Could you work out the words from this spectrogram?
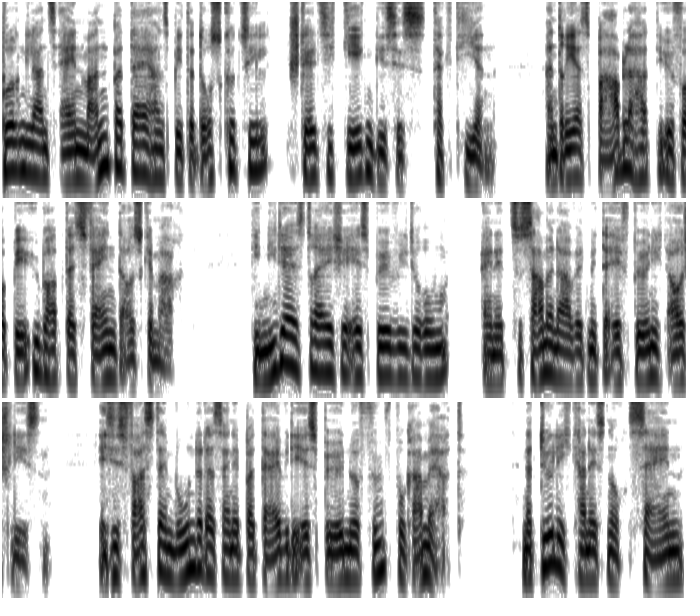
Burgenlands Ein-Mann-Partei Hans-Peter Doskozil stellt sich gegen dieses Taktieren. Andreas Babler hat die ÖVP überhaupt als Feind ausgemacht. Die niederösterreichische SPÖ wiederum eine Zusammenarbeit mit der FPÖ nicht ausschließen. Es ist fast ein Wunder, dass eine Partei wie die SPÖ nur fünf Programme hat. Natürlich kann es noch sein,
